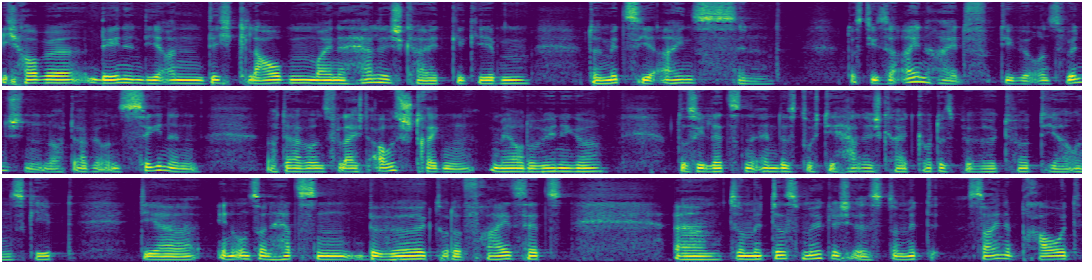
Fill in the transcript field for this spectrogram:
Ich habe denen, die an dich glauben, meine Herrlichkeit gegeben, damit sie eins sind dass diese Einheit, die wir uns wünschen, nach der wir uns sehnen, nach der wir uns vielleicht ausstrecken, mehr oder weniger, dass sie letzten Endes durch die Herrlichkeit Gottes bewirkt wird, die er uns gibt, die er in unseren Herzen bewirkt oder freisetzt, äh, damit das möglich ist, damit seine Braut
